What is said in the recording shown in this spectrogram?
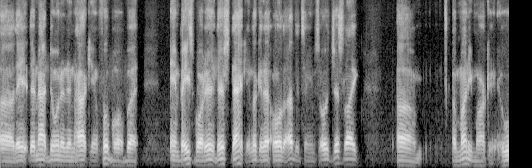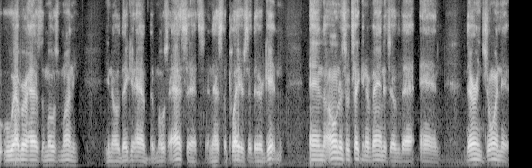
Uh, they they're not doing it in hockey and football, but in baseball, they're they're stacking. Look at all the other teams. So it's just like um, a money market. Wh- whoever has the most money, you know, they can have the most assets, and that's the players that they're getting. And the owners are taking advantage of that, and they're enjoying it.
